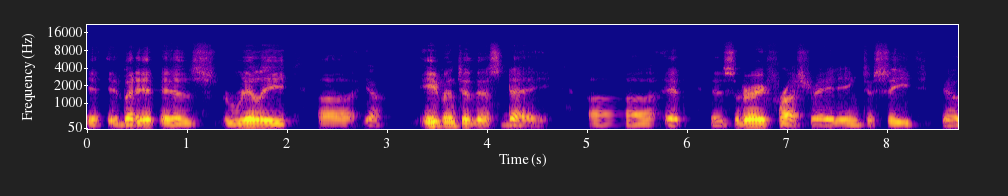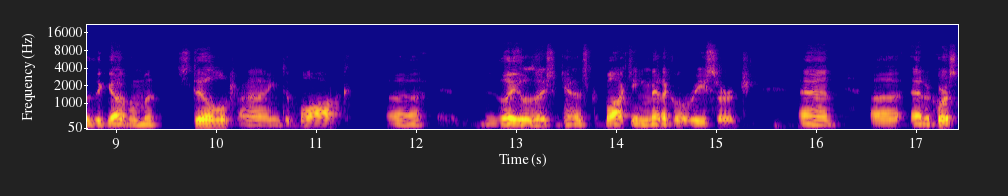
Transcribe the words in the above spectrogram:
it, it but it is really uh, you know even to this day, uh, it is very frustrating to see, you know, the government still trying to block uh, legalization candidates, blocking medical research, and uh, and of course,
